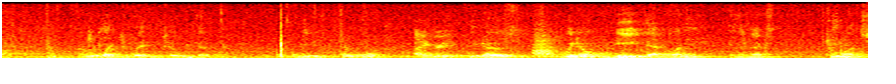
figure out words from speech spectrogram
I would like to wait until we get a meeting, I agree. because we don't need that money in the next two months,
